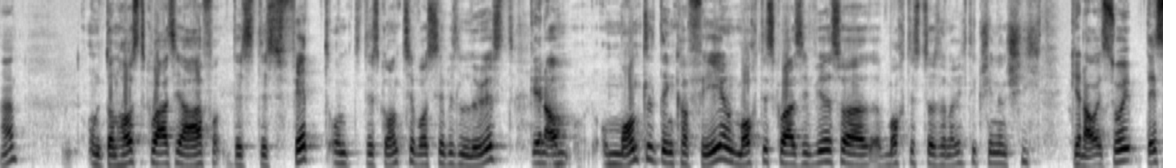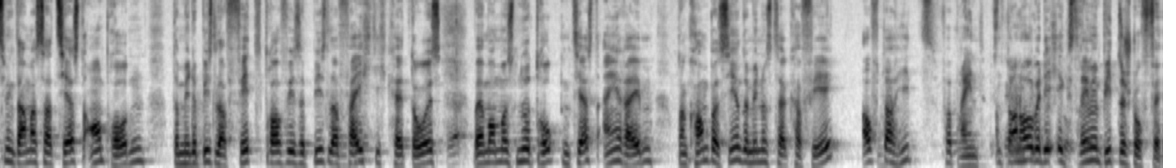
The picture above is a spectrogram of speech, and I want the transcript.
Ja? Und dann hast du quasi auch das, das Fett und das Ganze, was sich ein bisschen löst, Genau. um, ummantelt den Kaffee und macht das quasi wie so eine, macht das zu so einer richtig schönen Schicht. Genau, es soll, deswegen es auch zuerst anbraten, damit ein bisschen auf Fett drauf ist, ein bisschen auf Feuchtigkeit da ist. Weil wenn wir es nur trocken zuerst einreiben, dann kann passieren, damit uns der Kaffee auf der Hitze verbrennt. Und dann habe ich die extremen Bitterstoffe.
